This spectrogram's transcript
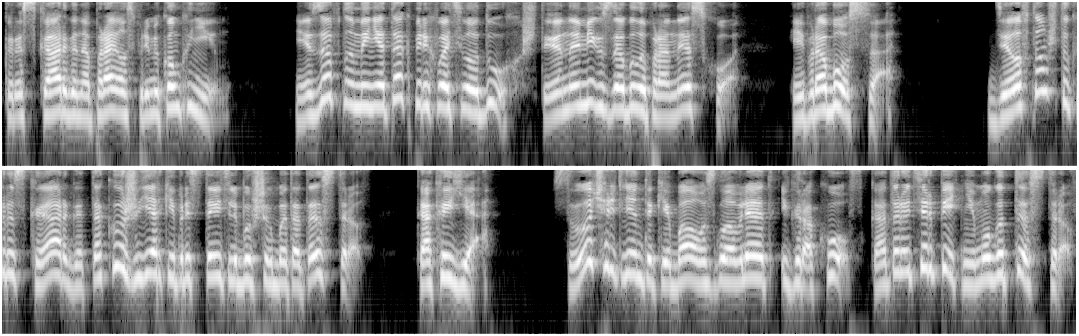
крыскарга направилась прямиком к ним. Внезапно меня так перехватило дух, что я на миг забыла про Несхо и про босса. Дело в том, что Арга такой же яркий представитель бывших бета-тестеров, как и я. В свою очередь Лента Кибао возглавляет игроков, которые терпеть не могут тестеров.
